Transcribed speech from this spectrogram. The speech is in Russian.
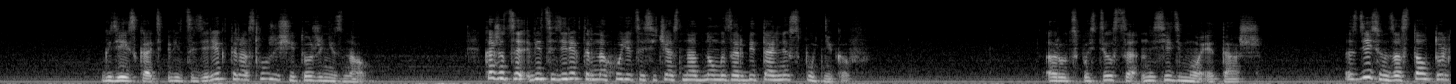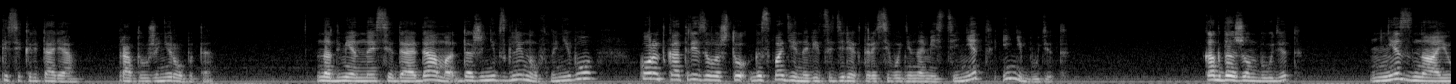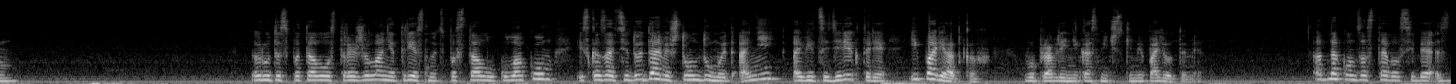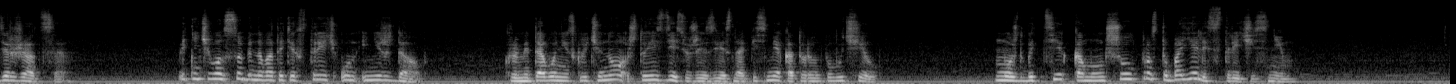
Где искать вице-директора, служащий тоже не знал. Кажется, вице-директор находится сейчас на одном из орбитальных спутников – Рут спустился на седьмой этаж. Здесь он застал только секретаря, правда, уже не робота. Надменная седая дама, даже не взглянув на него, коротко отрезала, что господина вице-директора сегодня на месте нет и не будет. «Когда же он будет?» «Не знаю». Рут испытал острое желание треснуть по столу кулаком и сказать седой даме, что он думает о ней, о вице-директоре и порядках, в управлении космическими полетами. Однако он заставил себя сдержаться. Ведь ничего особенного от этих встреч он и не ждал. Кроме того, не исключено, что и здесь уже известно о письме, которое он получил. Может быть, те, к кому он шел, просто боялись встречи с ним.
